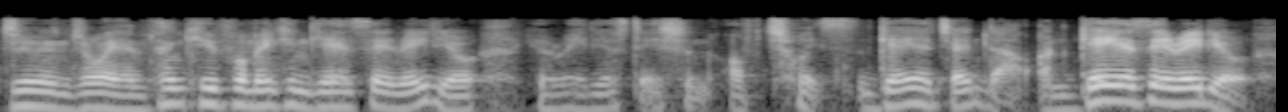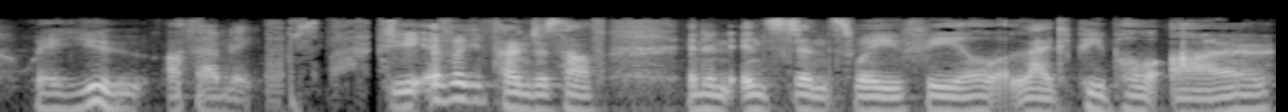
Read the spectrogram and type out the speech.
do enjoy. And thank you for making Gay SA Radio your radio station of choice. Gay Agenda on Gay SA Radio, where you are family. Do you ever find yourself in an instance where you feel like people are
